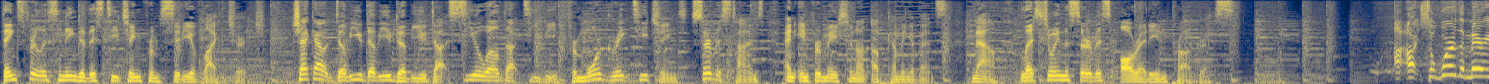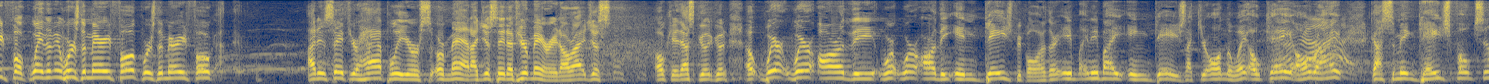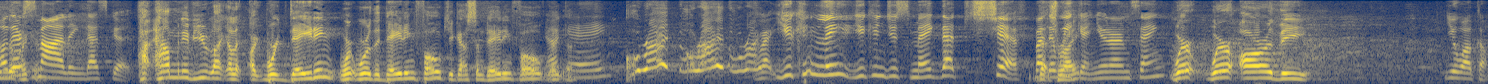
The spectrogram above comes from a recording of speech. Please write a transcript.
Thanks for listening to this teaching from City of Life Church. Check out www.col.tv for more great teachings, service times, and information on upcoming events. Now, let's join the service already in progress. All right, so we're the married folk. Wait a minute, where's the married folk? Where's the married folk? I didn't say if you're happily or, or mad. I just said if you're married, all right? Just. Okay, that's good, good. Uh, where, where are the where, where, are the engaged people? Are there anybody, anybody, engaged? Like you're on the way? Okay, all, all right. right. Got some engaged folks in oh, there. they're smiling. That's good. How, how, many of you like, like we're dating? We're, we're, the dating folk. You got some dating folk. Okay. All right, all right, all right. All right. You can leave. You can just make that shift by that's the right. weekend. You know what I'm saying? Where where are the? You're welcome.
